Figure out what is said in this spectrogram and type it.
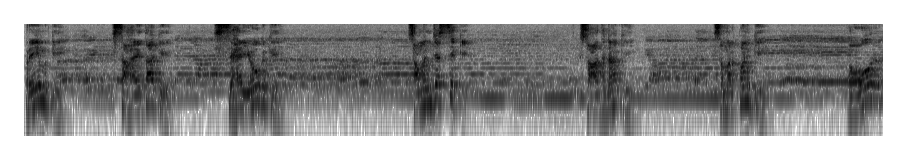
प्रेम के, सहायता के, सहयोग के, सामंजस्य के, साधना के, समर्पण के, और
